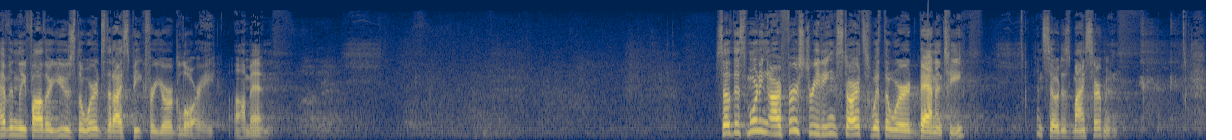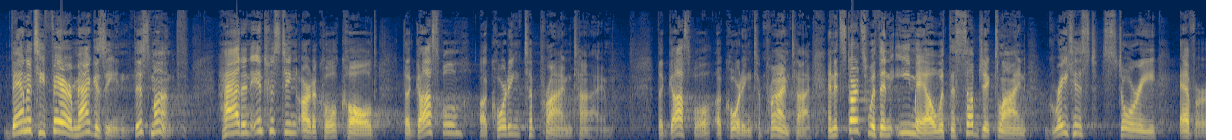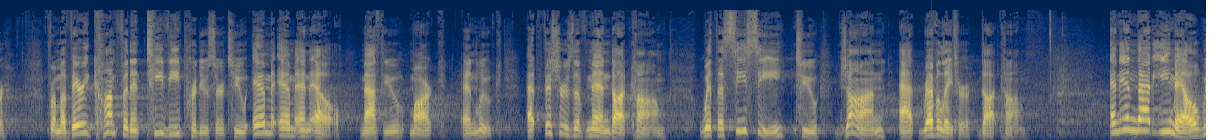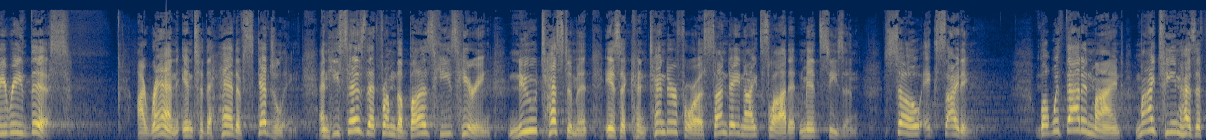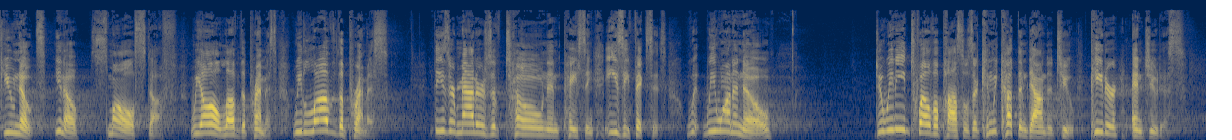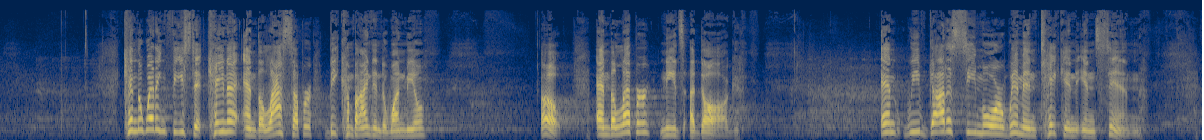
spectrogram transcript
Heavenly Father, use the words that I speak for your glory. Amen. So, this morning, our first reading starts with the word vanity, and so does my sermon. Vanity Fair magazine this month had an interesting article called The Gospel According to Prime Time the gospel according to prime time. And it starts with an email with the subject line, Greatest Story Ever, from a very confident TV producer to MMNL, Matthew, Mark, and Luke, at fishersofmen.com, with a CC to John at revelator.com. And in that email, we read this. I ran into the head of scheduling, and he says that from the buzz he's hearing, New Testament is a contender for a Sunday night slot at mid season. So exciting. But with that in mind, my team has a few notes, you know, small stuff. We all love the premise. We love the premise. These are matters of tone and pacing, easy fixes. We, we want to know do we need 12 apostles or can we cut them down to two? Peter and Judas. Can the wedding feast at Cana and the Last Supper be combined into one meal? Oh, and the leper needs a dog. And we've got to see more women taken in sin.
